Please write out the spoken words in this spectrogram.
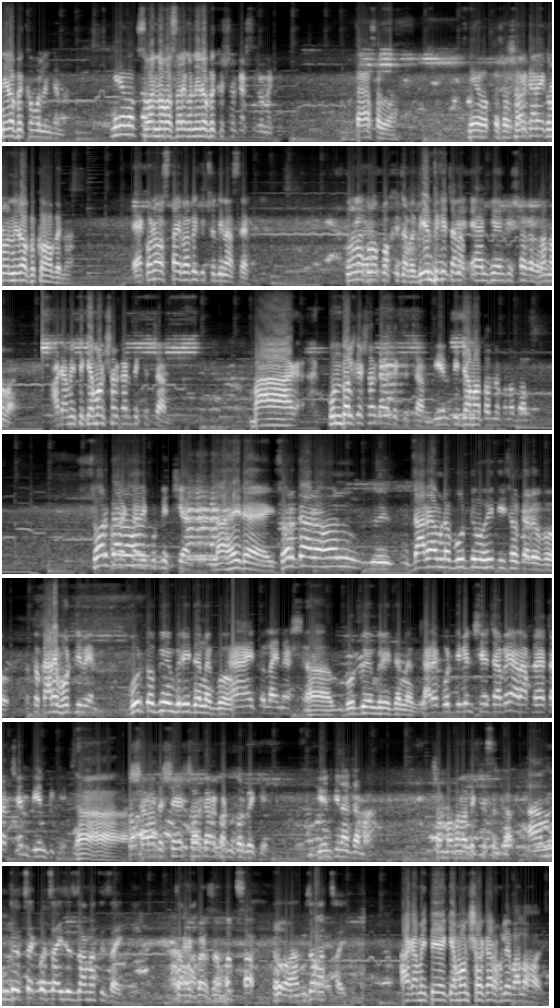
নিরপেক্ষ বলেন কেন? নিরপেক্ষ চুয়ান্ন বছরে কোনো নিরপেক্ষ সরকার ছিল নাকি? তা আসলে নিরপেক্ষ সরকারে। কোনো নিরপেক্ষ হবে না। এখনও অস্থায়ী ভাবে কিছুদিন আছে। কোনো না কোনো পক্ষে যাবে। বিএনপি কে চান? বিএনপি সরকার হব। ধন্যবাদ। আগামীতে কেমন সরকার দেখতে চান? বা কোন দলকে সরকার দেখতে চান? বিএনপি জামাত অন্য কোন দল? সরকার রিপোর্ট নিচ্ছি আর না হেডাই সরকার হন যারা আমরা ভোট দিব হইতি সরকার হব তো কারে ভোট দিবেন? ভোট তো নাকবো হ্যাঁ এই তো লাইন আসছে। হ্যাঁ ভোট যারে দিবেন সে যাবে আর আপনারা চাচ্ছেন বিএনপি কে। হ্যাঁ হ্যাঁ সারা দেশে সরকার গঠন করবে কে? বিএনপি না জামাত? সম্ভাবনা দেখতেছেন কার? আমি তো একবার চাই যে জামাতে চাই একবার জামাত চাপ। আমি জামাত চাই। আগামীতে কেমন সরকার হলে ভালো হয়?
